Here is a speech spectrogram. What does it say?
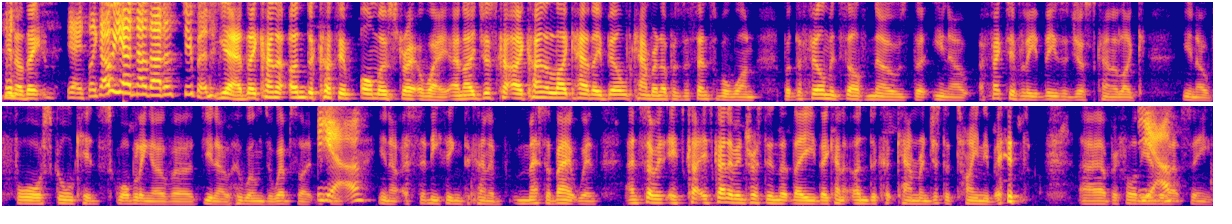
you know they Yeah, he's like, oh yeah, no, that is stupid. yeah they kind of undercut him almost straight away. And I just I kind of like how they build Cameron up as the sensible one but the film itself knows that you know effectively these are just kind of like you know four school kids squabbling over you know who owns a website which Yeah. is you know a silly thing to kind of mess about with and so it, it's it's kind of interesting that they they kind of undercut Cameron just a tiny bit uh, before the end of that scene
